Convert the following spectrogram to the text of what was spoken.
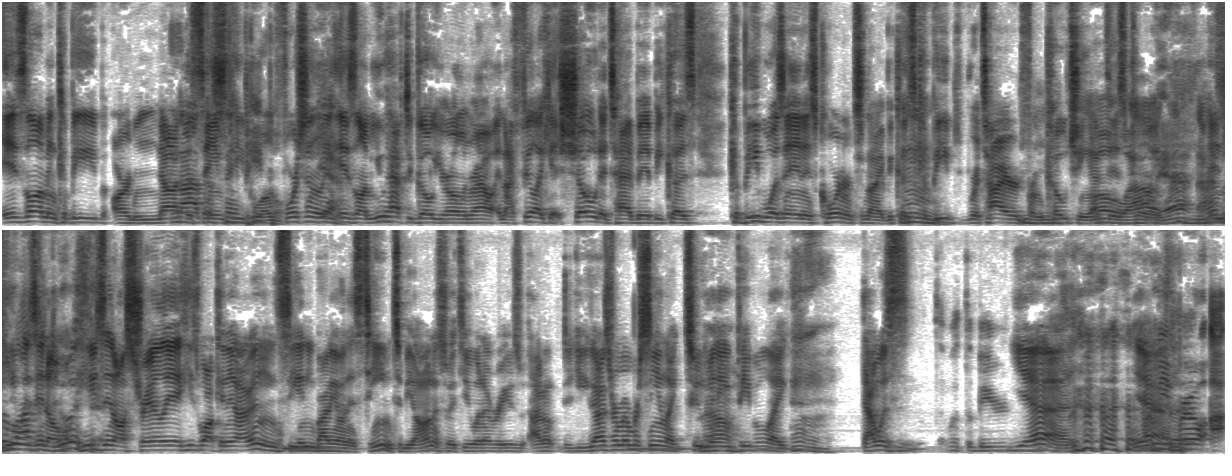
Islam and Khabib are not, Not the, the same same people. people. Unfortunately, Yeah. Islam, you have to go your own route, and I feel like it showed a tad bit because Khabib wasn't in his corner tonight because Mm. Khabib retired from coaching at oh, this wow, point. Yeah. That And he was in a, he's it. in Australia. He's walking in. I didn't see anybody on his team to be honest with you. Whenever he was, I don't. Did you guys remember seeing like too No. many people? Like Mm-mm. that was with the beard. yeah. Yeah. I mean, bro, I,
